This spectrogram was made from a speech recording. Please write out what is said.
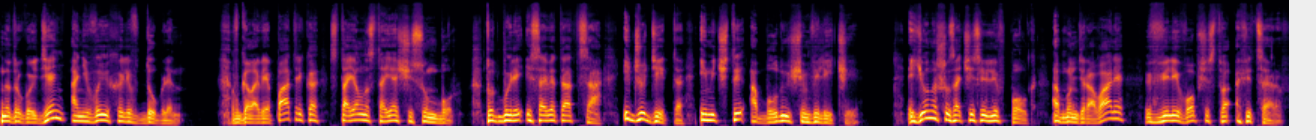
На другой день они выехали в Дублин. В голове Патрика стоял настоящий сумбур. Тут были и советы отца, и Джудитта, и мечты о будущем величии. Юношу зачислили в полк, обмундировали, ввели в общество офицеров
